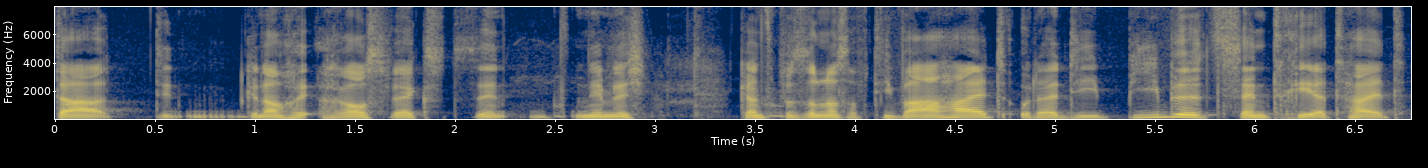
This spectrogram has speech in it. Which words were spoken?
da genau herauswächst, nämlich ganz besonders auf die Wahrheit oder die Bibelzentriertheit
